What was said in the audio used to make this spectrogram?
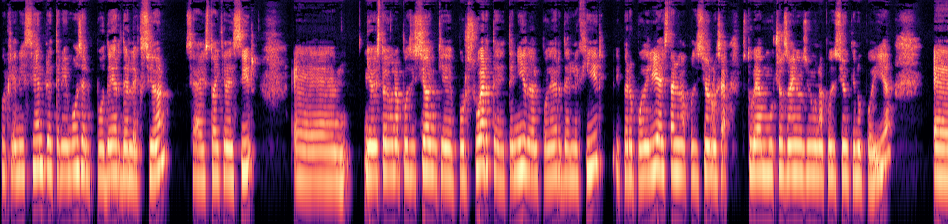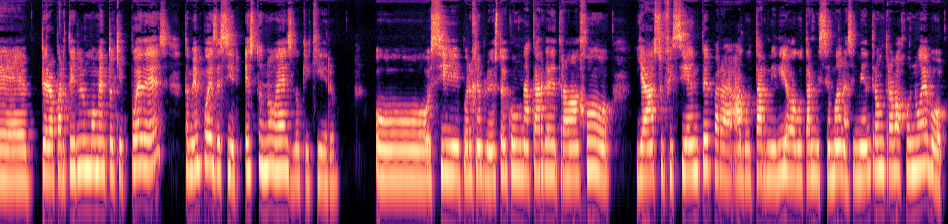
porque ni siempre tenemos el poder de elección, o sea, esto hay que decir, eh, yo estoy en una posición que por suerte he tenido el poder de elegir, pero podría estar en una posición, o sea, estuve muchos años en una posición que no podía, eh, pero a partir del momento que puedes, también puedes decir, esto no es lo que quiero. O si, por ejemplo, yo estoy con una carga de trabajo ya suficiente para agotar mi día o agotar mi semana, si me entra un trabajo nuevo,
